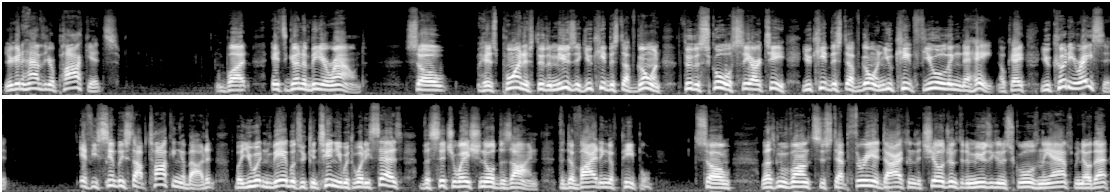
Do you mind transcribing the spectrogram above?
You're going to have your pockets but it's going to be around. So his point is through the music, you keep this stuff going. Through the school, CRT, you keep this stuff going. You keep fueling the hate, okay? You could erase it if you simply stop talking about it, but you wouldn't be able to continue with what he says the situational design, the dividing of people. So let's move on to step three, directing the children to the music in the schools and the apps. We know that.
